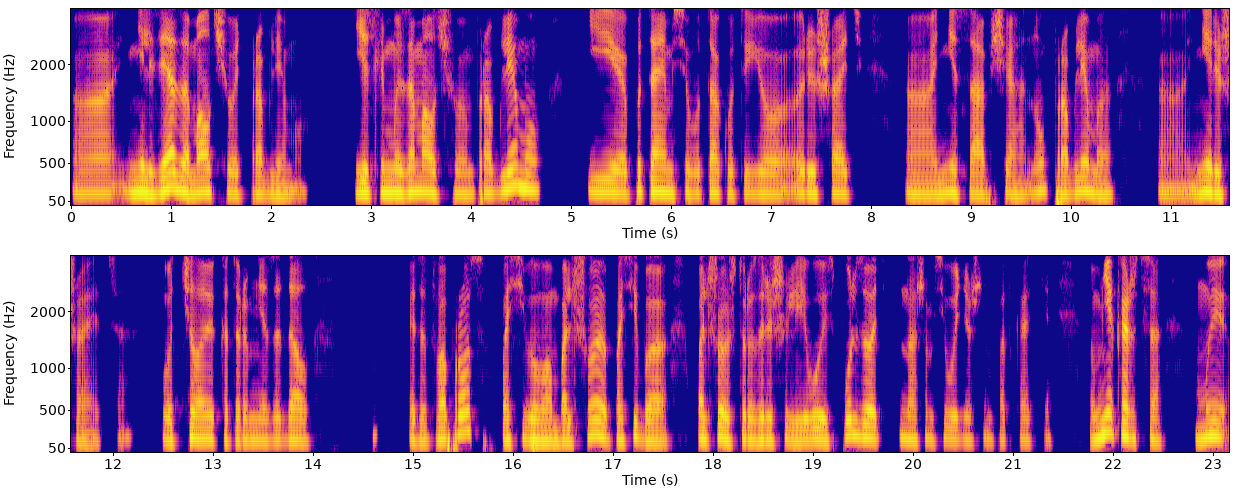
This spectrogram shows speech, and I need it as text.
А, Нельзя замалчивать проблему. Если мы замалчиваем проблему и пытаемся вот так вот ее решать, а, не сообща, ну, проблема а, не решается. Вот человек, который мне задал этот вопрос, спасибо вам большое, спасибо большое, что разрешили его использовать в нашем сегодняшнем подкасте. Но мне кажется, мы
